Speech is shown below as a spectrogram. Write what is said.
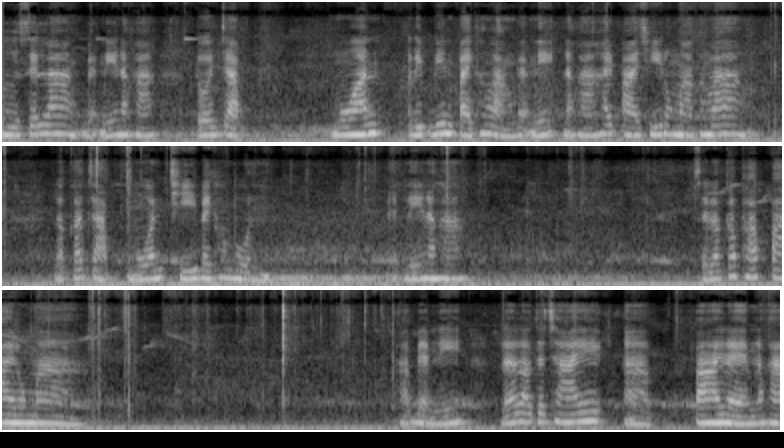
มือเส้นล่างแบบนี้นะคะ โดยจับม้วนริบบิ้นไปข้างหลังแบบนี้นะคะ ให้ปลายชี้ลงมาข้างล่าง แล้วก็จับม้วนชี้ไปข้างบน แบบนี้นะคะ เสร็จแล้วก็พับปลายลงมา พับแบบนี้ แล้วเราจะใช้ปลายแหลมนะคะ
